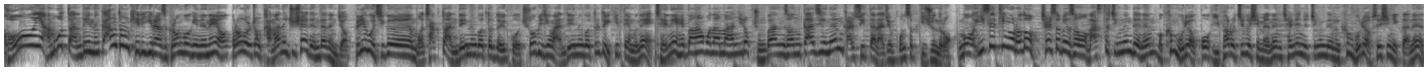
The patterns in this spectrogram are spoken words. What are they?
거의 아무것도 안 돼 있는 깡통 캐릭이라서 그런 거기는 해요. 그런 걸 좀 감안해 주셔야 된다는 점. 그리고 지금 뭐 작도 안 돼 있는 것들도 있고 추업이 지금 안 돼 있는 것들도 있기 때문에 쟤네 해방하고 나면 한 1억 중반선까지는 갈 수 있다. 나중에 본섭 기준으로 뭐 이 세팅 을 그러므로도 첼섭에서 마스터 찍는 데는 뭐 큰 무리 없고 2파로 찍으시면은 챌린저 찍는 데는 큰 무리 없으시니까는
